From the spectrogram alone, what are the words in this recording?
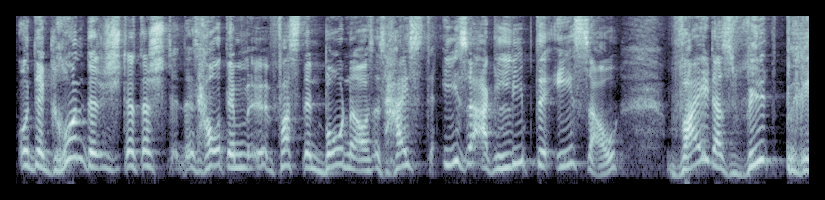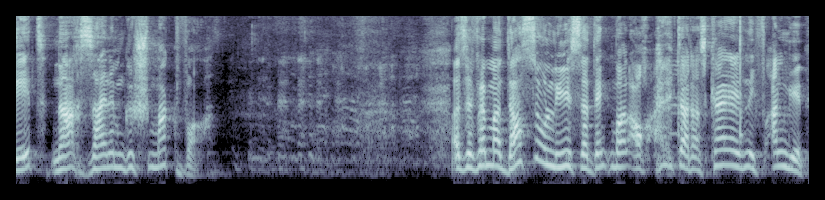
und der Grund, das, das, das haut dem äh, fast den Boden aus. Es heißt, Isaak liebte Esau, weil das Wildbret nach seinem Geschmack war. Also wenn man das so liest, da denkt man auch, Alter, das kann ja nicht angehen.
